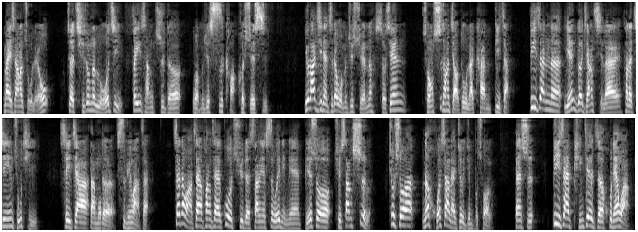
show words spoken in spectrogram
迈向了主流，这其中的逻辑非常值得我们去思考和学习。有哪几点值得我们去学呢？首先，从市场角度来看，B 站，B 站呢，严格讲起来，它的经营主体是一家弹幕的视频网站。这样的网站放在过去的商业思维里面，别说去上市了，就说能活下来就已经不错了。但是，B 站凭借着互联网，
